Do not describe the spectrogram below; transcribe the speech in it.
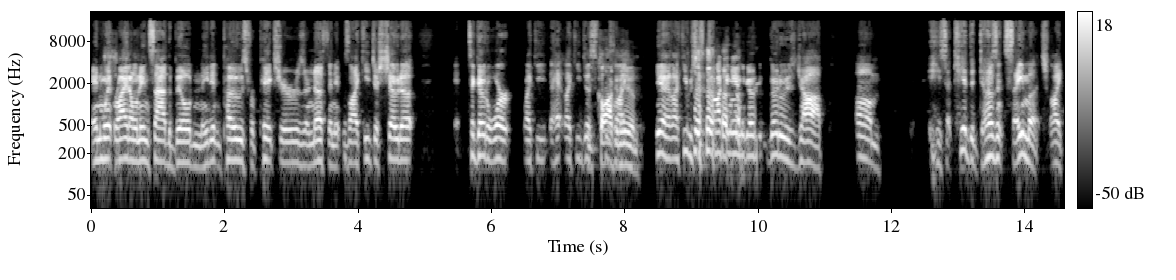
and went right on inside the building. He didn't pose for pictures or nothing. It was like he just showed up to go to work, like he like he just He's clocking like, in. Yeah, like he was just clocking in to go go to his job. Um, he's a kid that doesn't say much. Like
